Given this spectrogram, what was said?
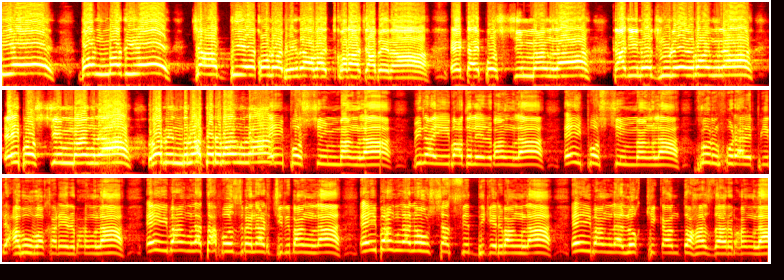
দিয়ে, বর্ণ দিয়ে, জাত দিয়ে কোনো ভেদাভেদ করা যাবে না। এটাই পশ্চিম বাংলা, কাজী নজরুলের বাংলা, এই পশ্চিম বাংলা, রবীন্দ্রনাথের বাংলা, এই পশ্চিম বাংলা, বিনয়ী বাদলের বাংলা, এই পশ্চিম বাংলা, ফুরফুরার পীর আবু বকারের বাংলা, এই বাংলা তাপস ব্যানার্জির বাংলা, এই বাংলা নৌসাদ সিদ্দিকের বাংলা, এই বাংলা লক্ষ্মীকান্ত হাসদার বাংলা,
